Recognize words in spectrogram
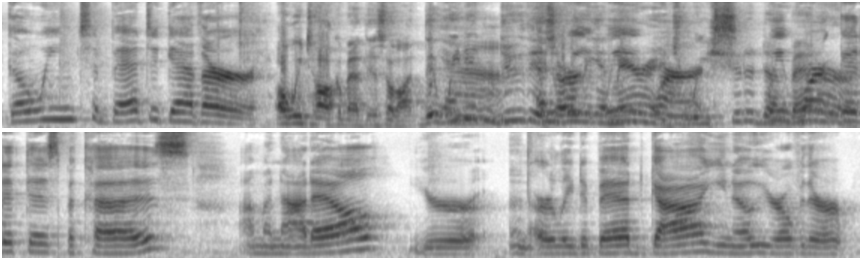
going to bed together. Oh, we talk about this a lot. That We didn't do this And early in marriage. We should have done we better. We weren't good at this because I'm a night owl. You're an early to bed guy. You know, you're over there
